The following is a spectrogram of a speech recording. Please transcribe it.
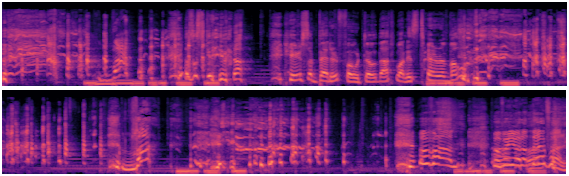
Va? Och så skriver han Here's a better photo, that one is terrible. Va? Vad fan? Varför gör han det för?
